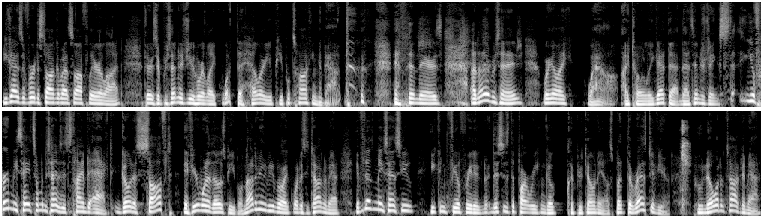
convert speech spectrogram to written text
You guys have heard us talk about SoftLayer a lot. There's a percentage of you who are like, what the hell are you people talking about? and then there's another percentage where you're like, wow, I totally get that. And that's interesting. You've heard me say it so many times, it's time to act. Go to soft, if you're one of those people, not if you're the people like, what is he talking about? If it doesn't make sense to you, you can feel free to ignore. This is the part where you can go clip your toenails. But the rest of you who know what I'm talking about,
